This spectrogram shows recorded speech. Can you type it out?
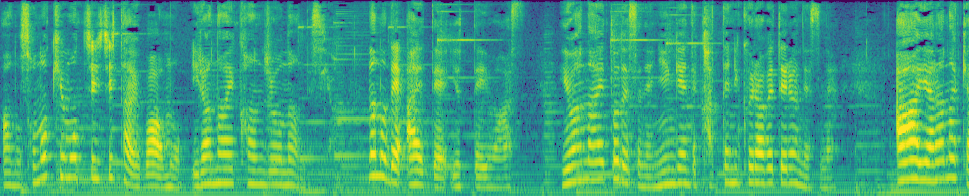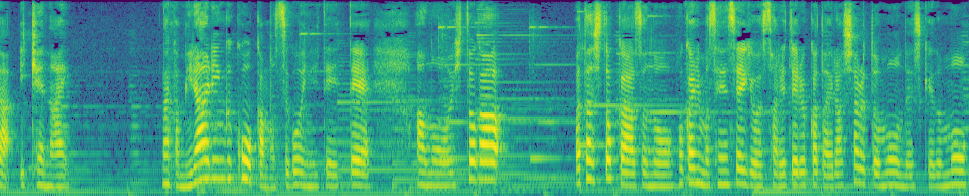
あのその気持ち自体はもういらない感情なんですよ。なのであえて言っています。言わないとですね人間って勝手に比べてるんですね。ああやらなきゃいけない。なんかミラーリング効果もすごい似ていてあの人が私とかその他にも先生業されてる方いらっしゃると思うんですけども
